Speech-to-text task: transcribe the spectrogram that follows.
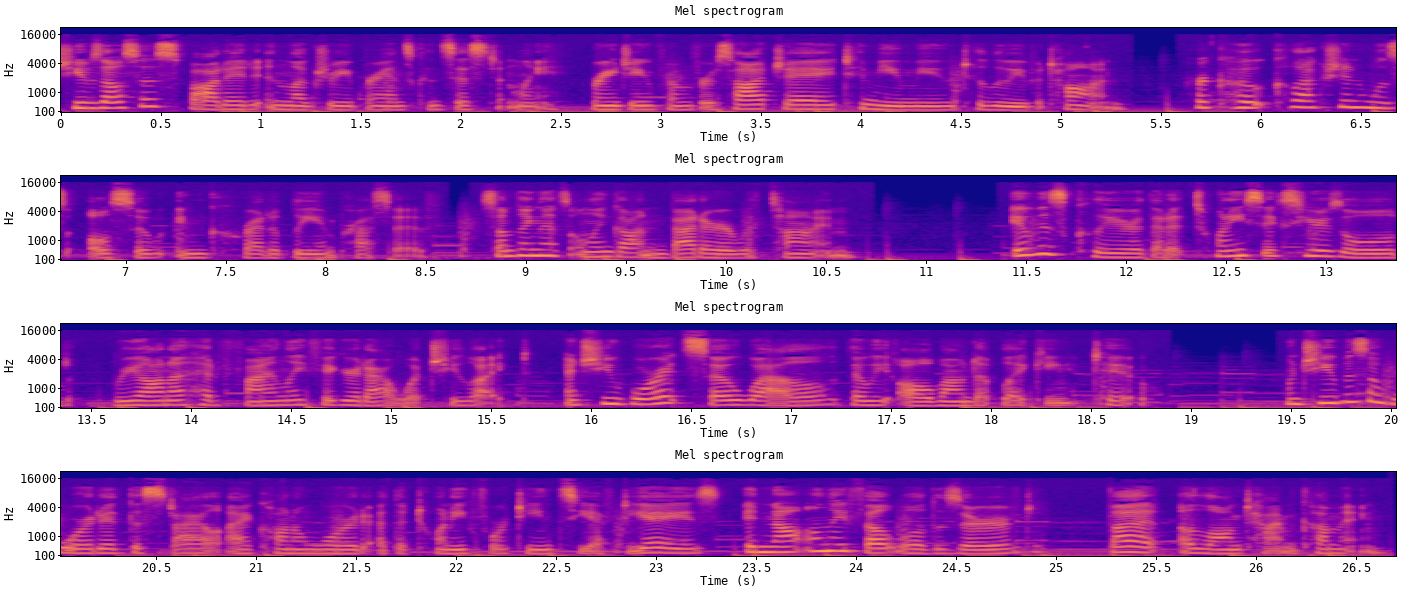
She was also spotted in luxury brands consistently, ranging from Versace to Miu Miu to Louis Vuitton. Her coat collection was also incredibly impressive, something that's only gotten better with time. It was clear that at 26 years old, Rihanna had finally figured out what she liked, and she wore it so well that we all wound up liking it too. When she was awarded the Style Icon Award at the 2014 CFDAs, it not only felt well deserved, but a long time coming.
